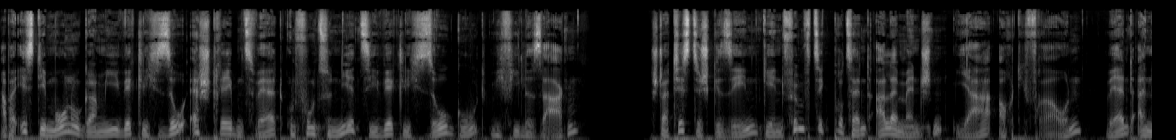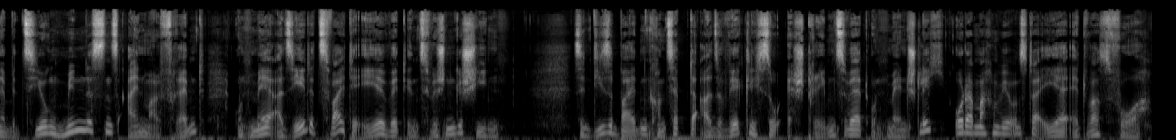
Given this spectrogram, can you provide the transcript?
Aber ist die Monogamie wirklich so erstrebenswert und funktioniert sie wirklich so gut, wie viele sagen? Statistisch gesehen gehen 50 Prozent aller Menschen, ja auch die Frauen, während einer Beziehung mindestens einmal fremd und mehr als jede zweite Ehe wird inzwischen geschieden. Sind diese beiden Konzepte also wirklich so erstrebenswert und menschlich oder machen wir uns da eher etwas vor?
